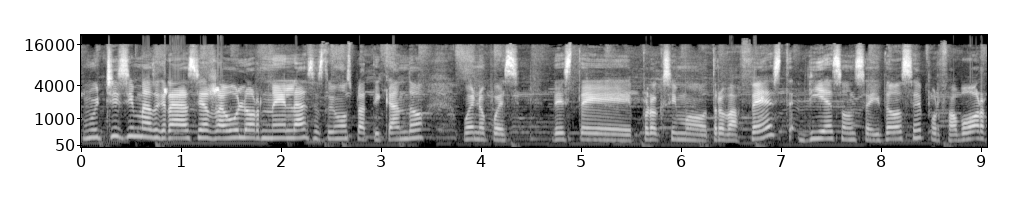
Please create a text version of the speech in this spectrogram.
Muchísimas gracias Raúl Ornelas, estuvimos platicando, bueno pues de este próximo Trova Fest, 10, 11 y 12. Por favor,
